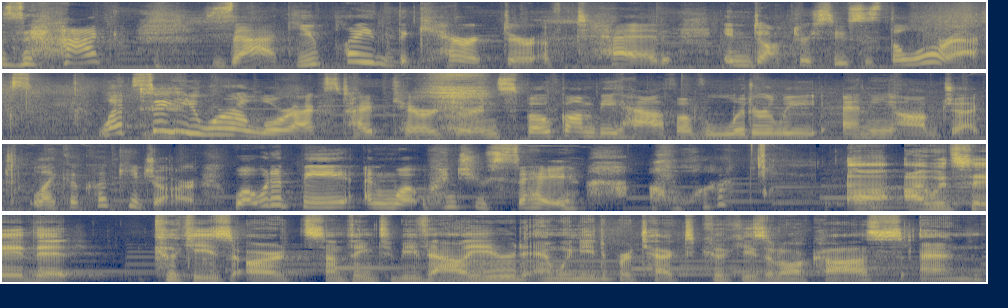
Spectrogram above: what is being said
Zac, Zac, you played the character of Ted in Dr. Seuss's The Lorax. Let's say you were a Lorax type character and spoke on behalf of literally any object, like a cookie jar. What would it be and what would you say? A what? Uh, I would say that cookies are something to be valued, and we need to protect cookies at all costs and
